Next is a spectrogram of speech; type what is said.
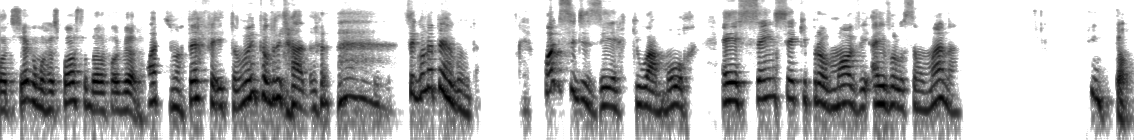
Pode ser como resposta, dona Fabiana? Ótimo, perfeito. Muito obrigada. Segunda pergunta. Pode-se dizer que o amor é a essência que promove a evolução humana? Então,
